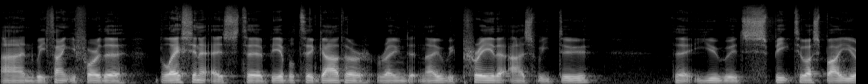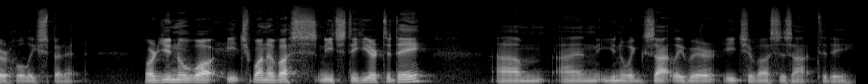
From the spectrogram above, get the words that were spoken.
and we thank you for the blessing it is to be able to gather round it now. We pray that as we do, that you would speak to us by your Holy Spirit. Lord, you know what each one of us needs to hear today, um, and you know exactly where each of us is at today.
